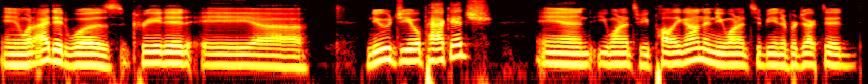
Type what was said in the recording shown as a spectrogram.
And what I did was created a uh, new geo package and you want it to be polygon and you want it to be in a projected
